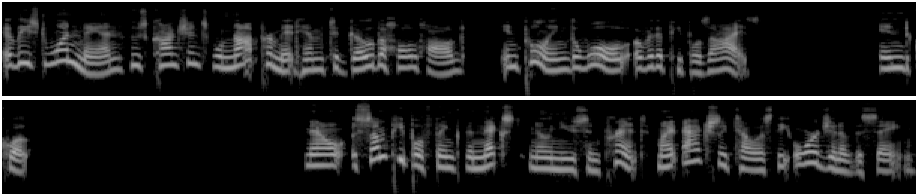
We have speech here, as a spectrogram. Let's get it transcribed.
at least one man whose conscience will not permit him to go the whole hog in pulling the wool over the people's eyes. Now, some people think the next known use in print might actually tell us the origin of the saying.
